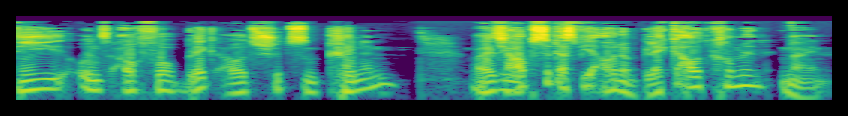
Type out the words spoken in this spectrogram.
die uns auch vor Blackouts schützen können. Weil Glaubst du, dass wir auch in einen Blackout kommen? nein.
